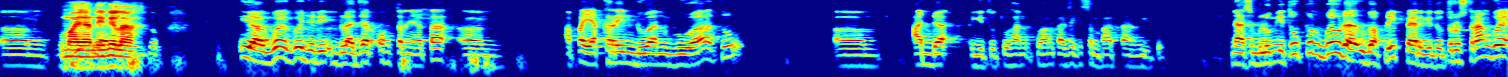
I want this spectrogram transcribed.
um, lumayan inilah. Untuk, iya, gue gue jadi belajar oh ternyata um, apa ya kerinduan gua tuh um, ada gitu Tuhan Tuhan kasih kesempatan gitu. Nah sebelum itu pun gue udah udah prepare gitu. Terus terang gue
